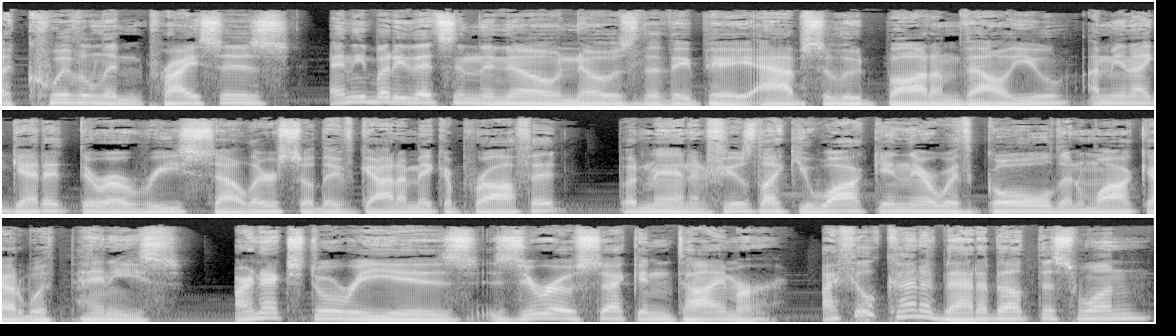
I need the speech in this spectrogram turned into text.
equivalent prices Anybody that's in the know knows that they pay absolute bottom value. I mean, I get it, they're a reseller, so they've got to make a profit. But man, it feels like you walk in there with gold and walk out with pennies. Our next story is Zero Second Timer. I feel kind of bad about this one.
